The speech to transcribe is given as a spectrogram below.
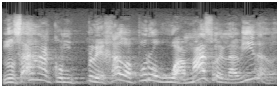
Nos ha acomplejado a puro guamazo en la vida.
